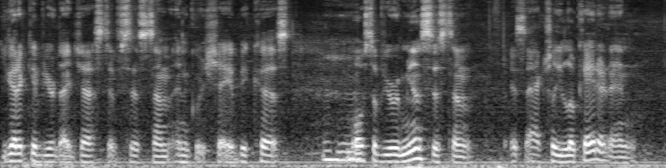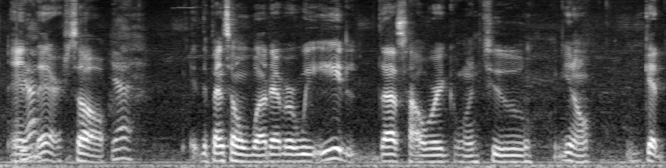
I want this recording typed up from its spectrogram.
you got to keep your digestive system in good shape because Mm-hmm. most of your immune system is actually located in in Yeah. there so Yeah. it depends on whatever we eat that's how we're going to you know get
